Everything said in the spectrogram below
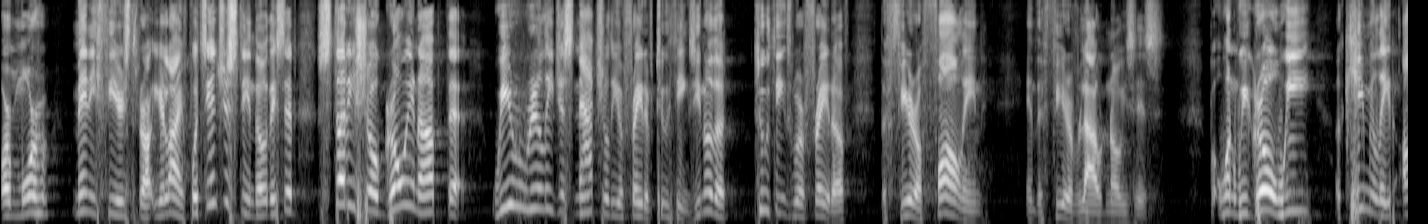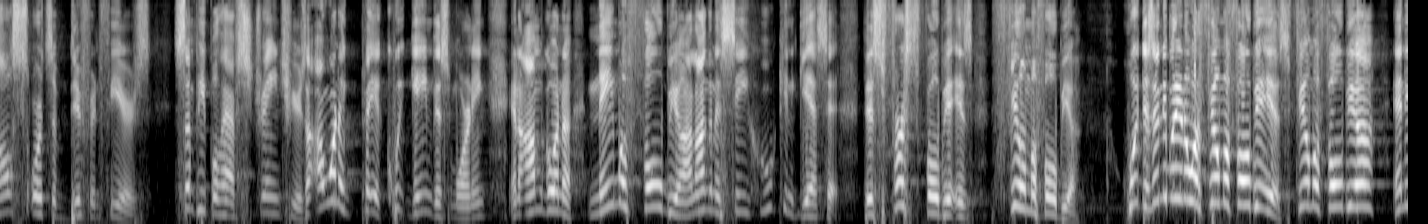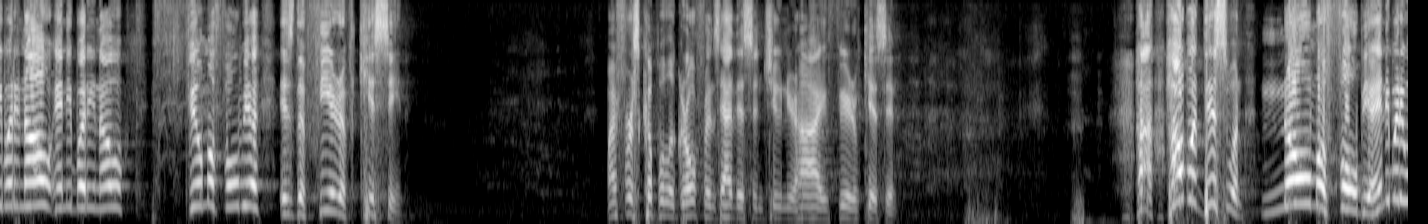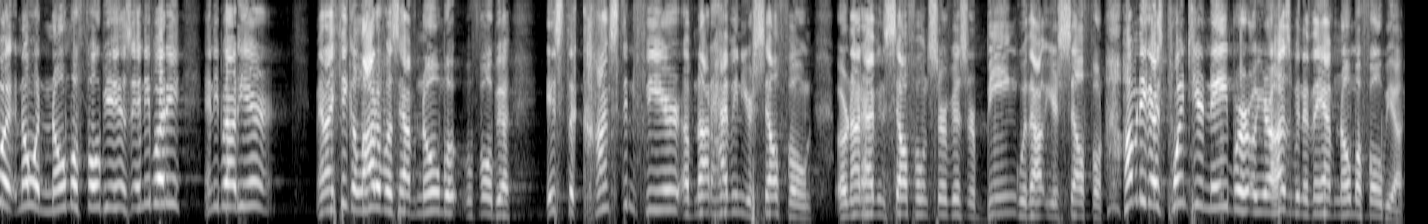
or more many fears throughout your life. What's interesting though, they said studies show growing up that we really just naturally afraid of two things. You know the two things we're afraid of? The fear of falling and the fear of loud noises. But when we grow, we accumulate all sorts of different fears. Some people have strange fears. I want to play a quick game this morning, and I'm going to name a phobia, and I'm going to see who can guess it. This first phobia is filmophobia. What does anybody know what filmophobia is? Filmophobia? Anybody know? Anybody know? Filmophobia is the fear of kissing. My first couple of girlfriends had this in junior high, fear of kissing. How about this one? Nomophobia. Anybody know what nomophobia is? Anybody? Anybody out here? And I think a lot of us have nomophobia. It's the constant fear of not having your cell phone or not having cell phone service or being without your cell phone. How many of you guys point to your neighbor or your husband if they have nomophobia?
